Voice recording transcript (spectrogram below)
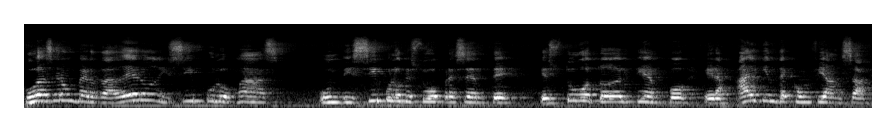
Judas era un verdadero discípulo más, un discípulo que estuvo presente, que estuvo todo el tiempo, era alguien de confianza,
